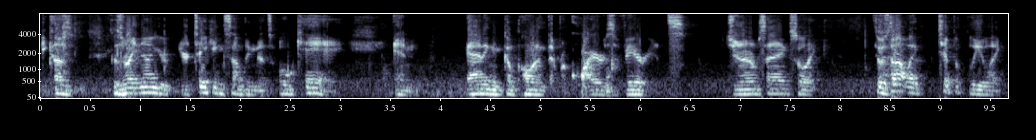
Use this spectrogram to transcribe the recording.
Because, because right now you're, you're taking something that's okay and adding a component that requires variance. Do you know what I'm saying? So like, so it's not like typically like,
